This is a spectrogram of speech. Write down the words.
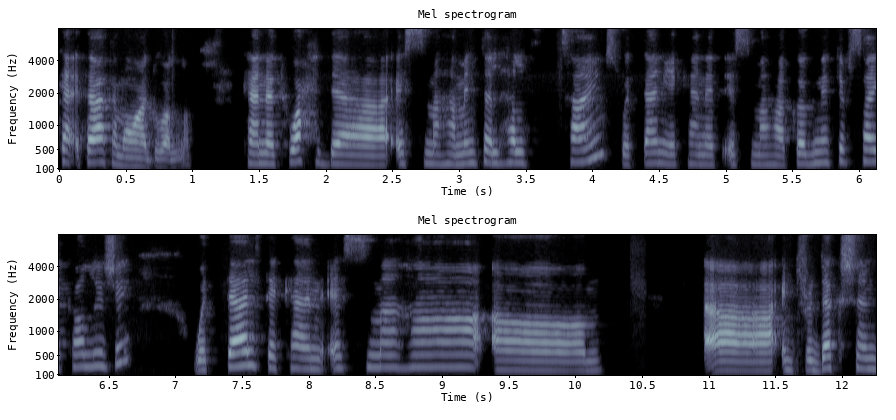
كا- ثلاثة مواد والله كانت واحدة اسمها mental health science والثانية كانت اسمها cognitive psychology والثالثة كان اسمها آه, introduction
